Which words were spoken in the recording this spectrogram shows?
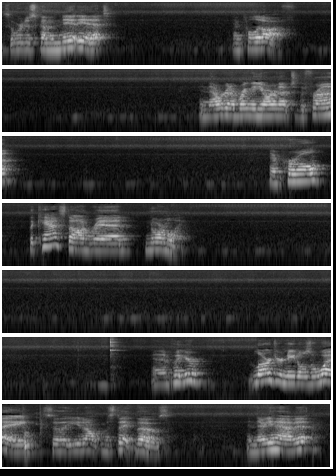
So we're just going to knit it and pull it off. And now we're going to bring the yarn up to the front and purl the cast on red normally. And then put your larger needles away so that you don't mistake those. And there you have it.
